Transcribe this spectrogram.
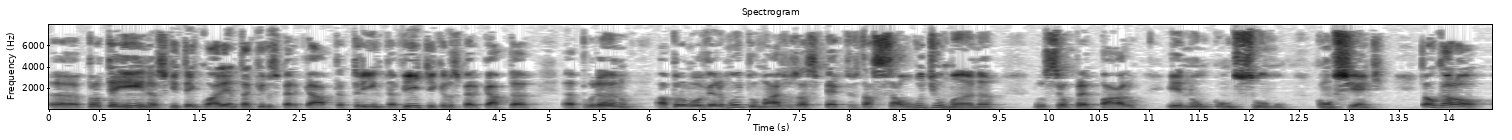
Uh, proteínas que têm 40 quilos per capita, 30, 20 quilos per capita uh, por ano, a promover muito mais os aspectos da saúde humana no seu preparo e num consumo consciente. Então, Carol,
